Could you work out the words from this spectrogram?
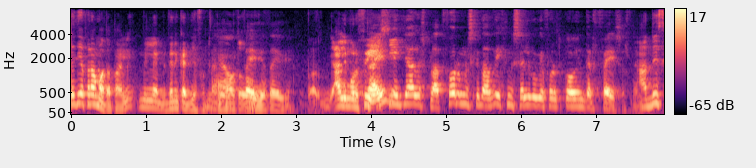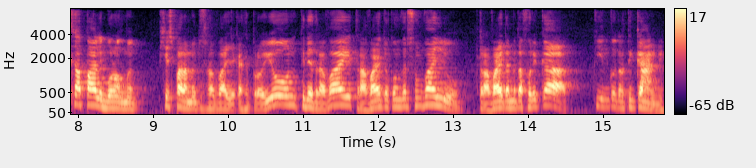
τέτοια πράγματα πάλι. Μην λέμε, δεν είναι κάτι διαφορετικό. Ναι, όχι, το... τα ίδια, τα ίδια. Άλλη μορφή Τα έχει. ίδια για άλλες πλατφόρμες και τα δείχνει σε λίγο διαφορετικό interface, ας πούμε. Αντίστοιχα πάλι μπορούμε να δούμε ποιες παραμέτρους τραβάει για κάθε προϊόν, τι δεν τραβάει, τραβάει το conversion value, τραβάει τα μεταφορικά, τι γενικότερα τι κάνει.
